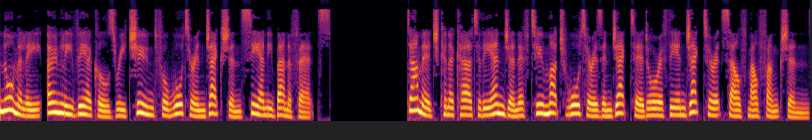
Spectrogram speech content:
Normally, only vehicles retuned for water injection see any benefits. Damage can occur to the engine if too much water is injected or if the injector itself malfunctions.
